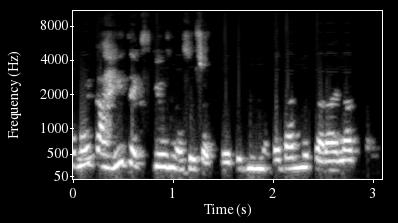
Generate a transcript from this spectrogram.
त्यामुळे काहीच एक्सक्यूज नसू शकतो. तुम्ही मतदान हे करायलाच पाहिजे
